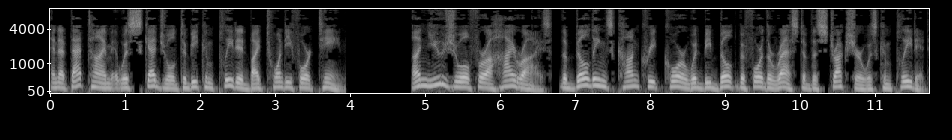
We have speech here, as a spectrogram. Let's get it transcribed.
and at that time it was scheduled to be completed by 2014. Unusual for a high-rise, the building's concrete core would be built before the rest of the structure was completed.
